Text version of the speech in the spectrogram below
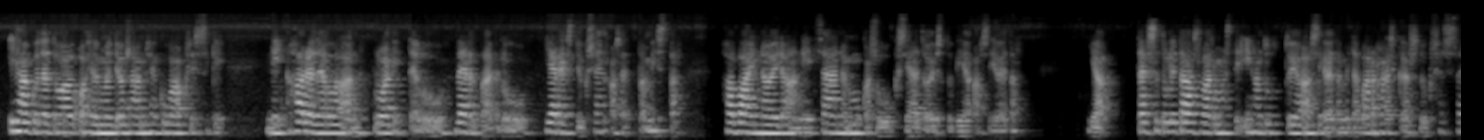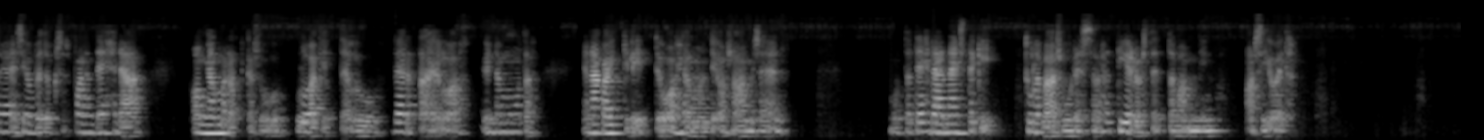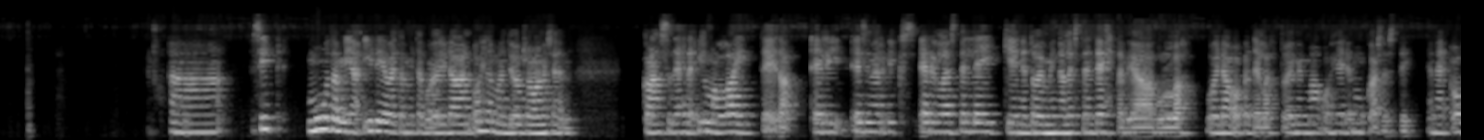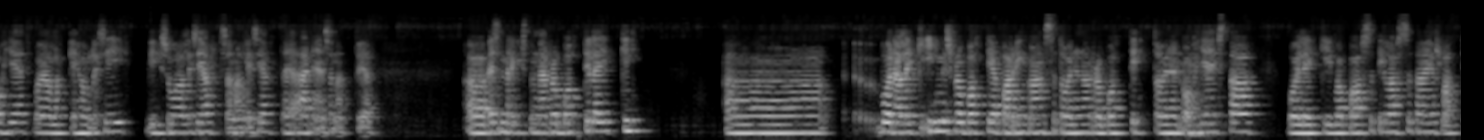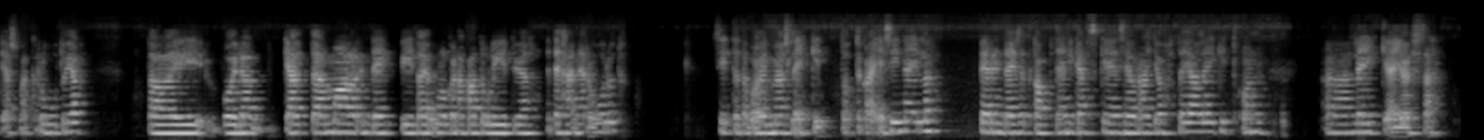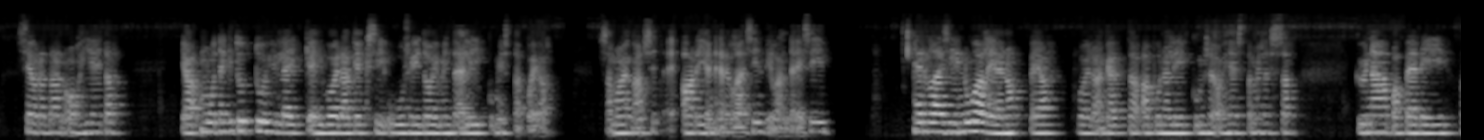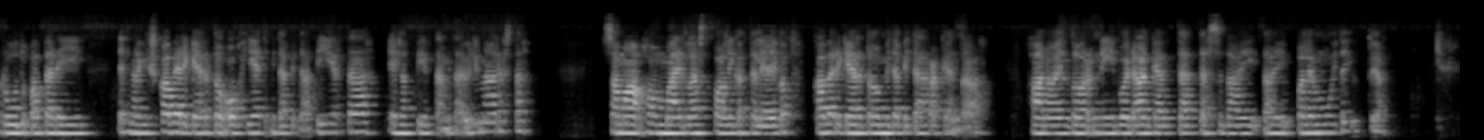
ihan kuten tuolla ohjelmointiosaamisen kuvauksissakin, niin harjoitellaan luokittelua, vertailua, järjestyksen asettamista, havainnoidaan niitä säännönmukaisuuksia ja toistuvia asioita. Ja tässä tuli taas varmasti ihan tuttuja asioita, mitä varhaiskasvatuksessa ja esiopetuksessa paljon tehdään. Ongelmanratkaisua, luokittelua, vertailua ynnä muuta. Ja nämä kaikki liittyy ohjelmointiosaamiseen. Mutta tehdään näistäkin tulevaisuudessa vähän tiedostettavammin asioita. Sitten muutamia ideoita, mitä voidaan ohjelmointiosaamisen kanssa tehdä ilman laitteita. Eli esimerkiksi erilaisten leikkien ja toiminnallisten tehtävien avulla voidaan opetella toimimaan ohjeiden mukaisesti. Ja ne ohjeet voi olla kehollisia, visuaalisia, sanallisia tai ääneen sanottuja. Esimerkiksi tämmöinen robottileikki. Voidaan leikkiä ihmisrobottia parin kanssa, toinen on robotti, toinen ohjeistaa. Voi leikkiä vapaassa tilassa tai jos lattiassa vaikka ruutuja tai voidaan käyttää maalarin teippiä tai ulkona katuliityjä ja tehdä ne ruudut. Sitten tätä voi myös leikkiä totta kai esineillä. Perinteiset kapteeni käskee seuraa johtajaleikit on leikkejä, joissa seurataan ohjeita. Ja muutenkin tuttuihin leikkeihin voidaan keksiä uusia toiminta- ja liikkumistapoja, samoin kanssa arjen erilaisiin tilanteisiin. Erilaisia nuolia ja noppeja voidaan käyttää apuna liikkumisen ohjeistamisessa, kynää, paperia, ruutupaperia, Esimerkiksi kaveri kertoo ohjeet, mitä pitää piirtää, ei saa piirtää mitään ylimääräistä. Sama homma erilaiset palikat ja leikot. Kaveri kertoo, mitä pitää rakentaa. Hanojen tornia voidaan käyttää tässä tai, tai paljon muita juttuja.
